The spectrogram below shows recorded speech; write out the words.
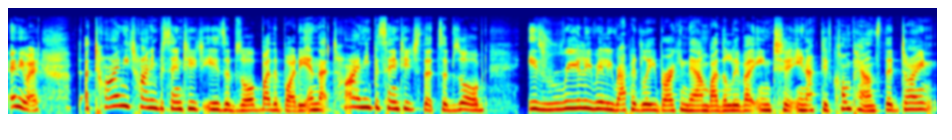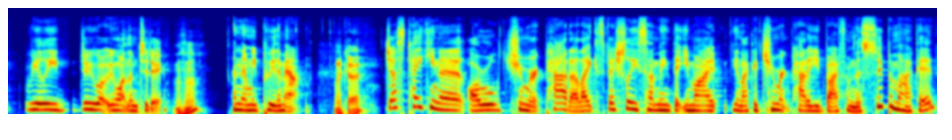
anyway, a tiny, tiny percentage is absorbed by the body, and that tiny percentage that's absorbed is really, really rapidly broken down by the liver into inactive compounds that don't really do what we want them to do. Mm-hmm. And then we poo them out. Okay. Just taking an oral turmeric powder, like especially something that you might, you know, like a turmeric powder you'd buy from the supermarket,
